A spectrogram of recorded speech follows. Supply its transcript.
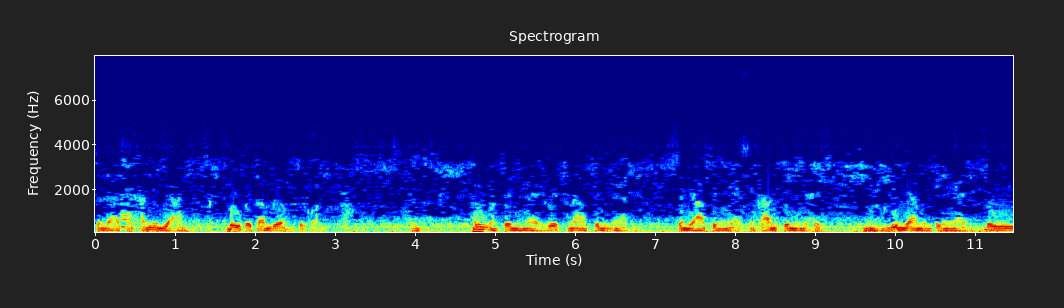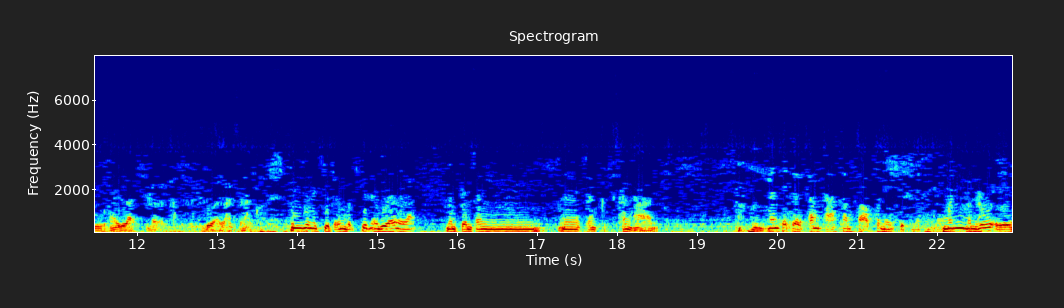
สัญญาสังขารวิญญาณดูไปตามเรื่องซะก่อน รูปมันเป็นยังไง เวทนาเป็นยังไงสัญญาเป็นยังไงสังขารเป็นยังไงอืมวิญญาณมันเป็นยังไง ดูให้ละละดูลักษณะก่อนมันอยู่ในจิตทั้งหมดคิดอันเดียวนั่นแหละมันเป็นทั้งเอ่อทั้งทั้งหารมันจะเกิดคำถามคำตอบคนในจิตนะครับมันมันรู้เอง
